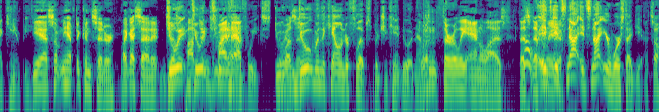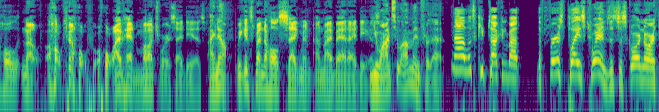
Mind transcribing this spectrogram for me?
I can't be. Yeah, something you have to consider. Like I said, it Do just it. Do it in two and a half head. weeks. Do it. wasn't- do it when the calendar flips, but you can't do it now. It wasn't thoroughly analyzed. That's no, definitely it's, it's a- not. It's not your worst idea. That's a whole no. Oh no. Oh, I've had much worse ideas. I know. We could spend a whole segment on my bad ideas. You want to? I'm in for that. No, let's keep talking about the first place Twins. It's the SKOR North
